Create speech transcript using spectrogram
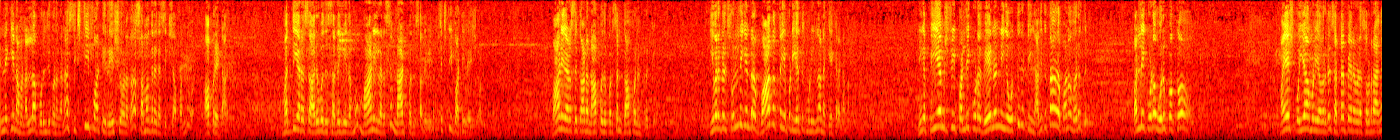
இன்னைக்கு நம்ம நல்லா புரிஞ்சுக்கணுங்கன்னா சிக்ஸ்டி ஃபார்ட்டி ரேஷியோவில் தான் சமகிரக சிக்ஷா ஃபண்டு ஆப்ரேட் ஆகுது. மத்திய அரசு அறுபது சதவீதமும் மாநில அரசு நாற்பது சதவீதம். சிக்ஸ்டி ஃபார்ட்டி ரேஷியோவில் மாநில அரசுக்கான நாற்பது பர்சன்ட் காம்பனன்ட் இருக்கு. இவர்கள் சொல்லுகின்ற வாதத்தை எப்படி ஏற்றுக்க முடியும்னு நான் கேட்குறேங்க நீங்க பிஎம் ஸ்ரீ பள்ளிக்கூட வேணும்னு நீங்க ஒத்துக்கிட்டீங்க. அதுக்கு தான் அந்த பணம் வருது. பள்ளிக்கூடம் ஒரு பக்கம் மகேஷ் பொய்யாமொழி அவர்கள் சட்டப்பேரவையில் சொல்றாங்க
